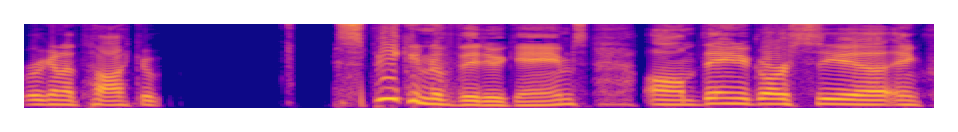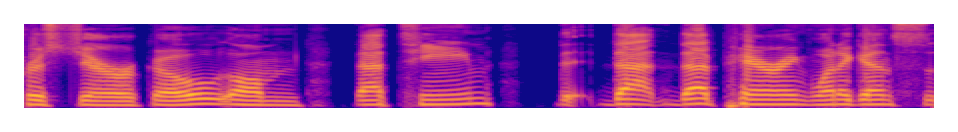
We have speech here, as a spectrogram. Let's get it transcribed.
we're gonna talk Speaking of video games, um, Daniel Garcia and Chris Jericho, um, that team, th- that that pairing went against uh,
